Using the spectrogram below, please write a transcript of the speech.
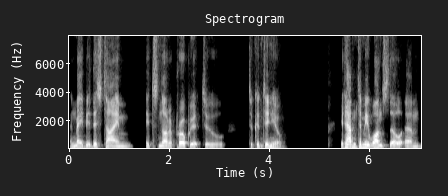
And maybe this time it's not appropriate to to continue. It happened to me once, though. Um,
